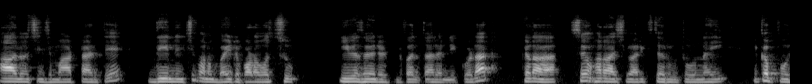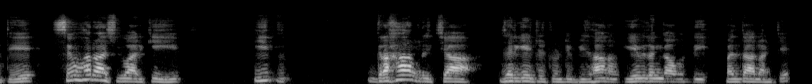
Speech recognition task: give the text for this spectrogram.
ఆలోచించి మాట్లాడితే దీని నుంచి మనం బయటపడవచ్చు. ఈ విధమైనటువంటి ఫలితాలన్నీ కూడా ఇక్కడ సింహరాశి వారికి జరుగుతూ ఉన్నాయి. ఇకపోతే సింహరాశి వారికి ఈ గ్రహాల రీత్యా జరిగేటటువంటి విధానం ఏ విధంగా ఉంది ఫలితాలు అంటే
